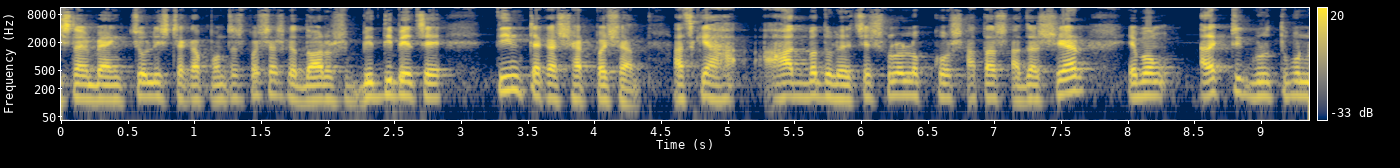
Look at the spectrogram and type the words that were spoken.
ইসলামী ব্যাংক চল্লিশ টাকা পঞ্চাশ পয়সা, আজকে দর বৃদ্ধি পেয়েছে তিন টাকা ষাট পয়সা। আজকে হাত বদল হয়েছে ষোলো লক্ষ সাতাশ হাজার শেয়ার এবং আরেকটি গুরুত্বপূর্ণ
